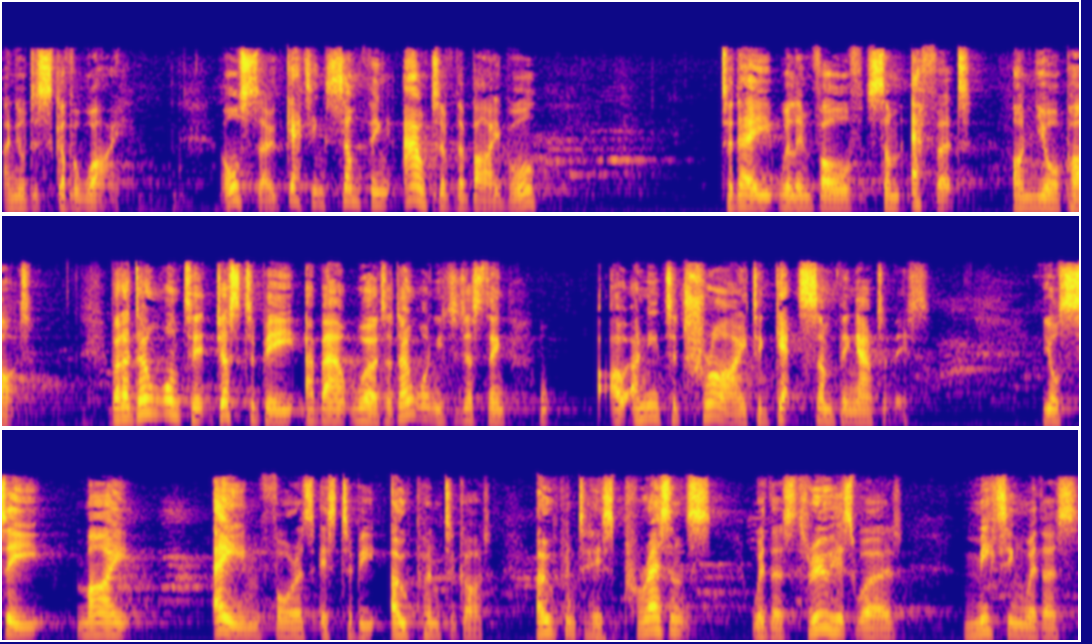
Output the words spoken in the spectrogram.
And you'll discover why. Also, getting something out of the Bible today will involve some effort on your part. But I don't want it just to be about words. I don't want you to just think, I need to try to get something out of this. You'll see my aim for us is to be open to God, open to His presence with us through His Word, meeting with us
